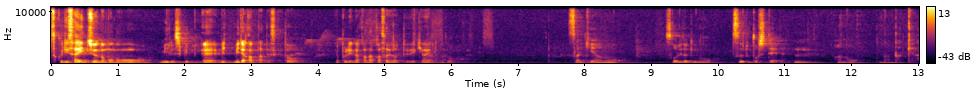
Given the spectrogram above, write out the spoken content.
作り最中のものを、見る仕組み、えー見見たかったんですけど、はい。やっぱりなかなかそういうのってできないとなるほど最近あのそういう時のツールとしてうん。あのなんだっけな。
